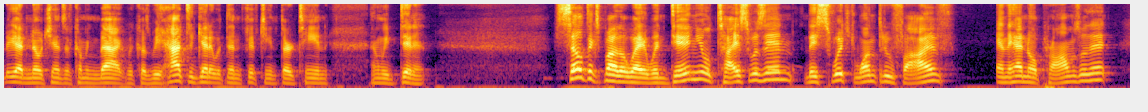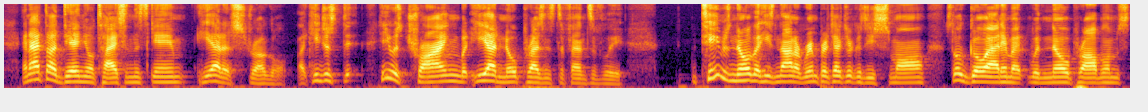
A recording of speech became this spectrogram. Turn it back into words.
we had no chance of coming back because we had to get it within 15 13, and we didn't. Celtics, by the way, when Daniel Theis was in, they switched one through five and they had no problems with it. And I thought Daniel Tyson this game, he had a struggle. Like he just he was trying, but he had no presence defensively. Teams know that he's not a rim protector because he's small, so they'll go at him at, with no problems.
